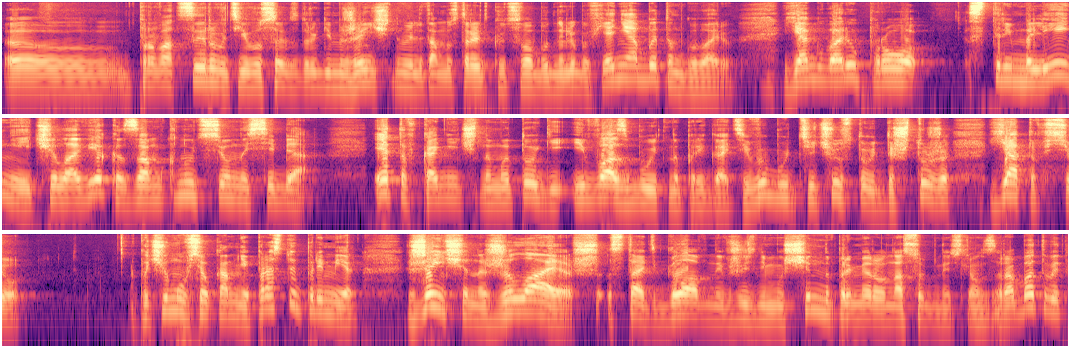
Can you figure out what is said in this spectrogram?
э, провоцировать, его секс с другими женщинами или там устраивать какую-то свободную любовь. Я не об этом говорю. Я говорю про стремление человека замкнуть все на себя. Это в конечном итоге и вас будет напрягать, и вы будете чувствовать, да что же, я-то все, Почему все ко мне? Простой пример. Женщина, желая стать главной в жизни мужчин, например, он особенно если он зарабатывает,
